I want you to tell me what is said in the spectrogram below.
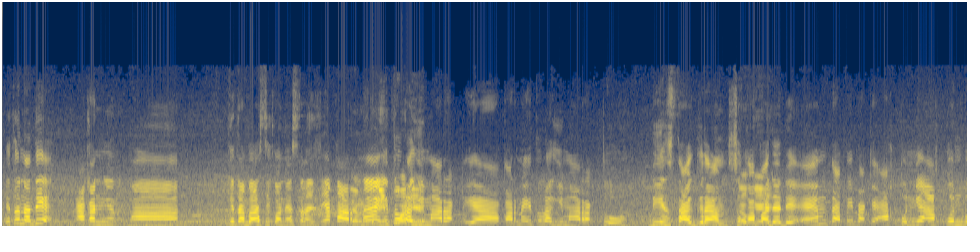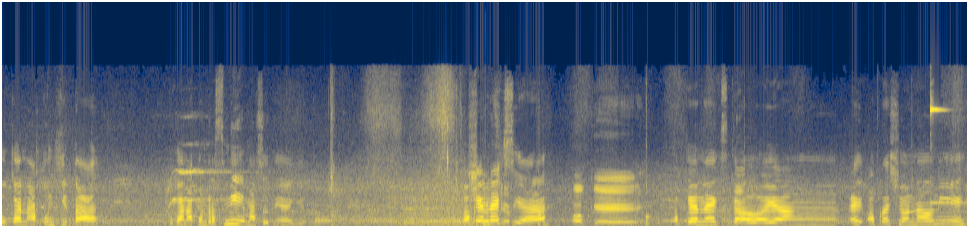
itu nanti akan eh, kita bahas di konten selanjutnya karena itu lagi ya? marak. Ya karena itu lagi marak tuh di Instagram. Suka Oke. pada DM tapi pakai akunnya akun bukan akun kita. Bukan akun resmi maksudnya gitu. Oke Siap, next siap. ya. Oke. Oke next kalau yang eh operasional nih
